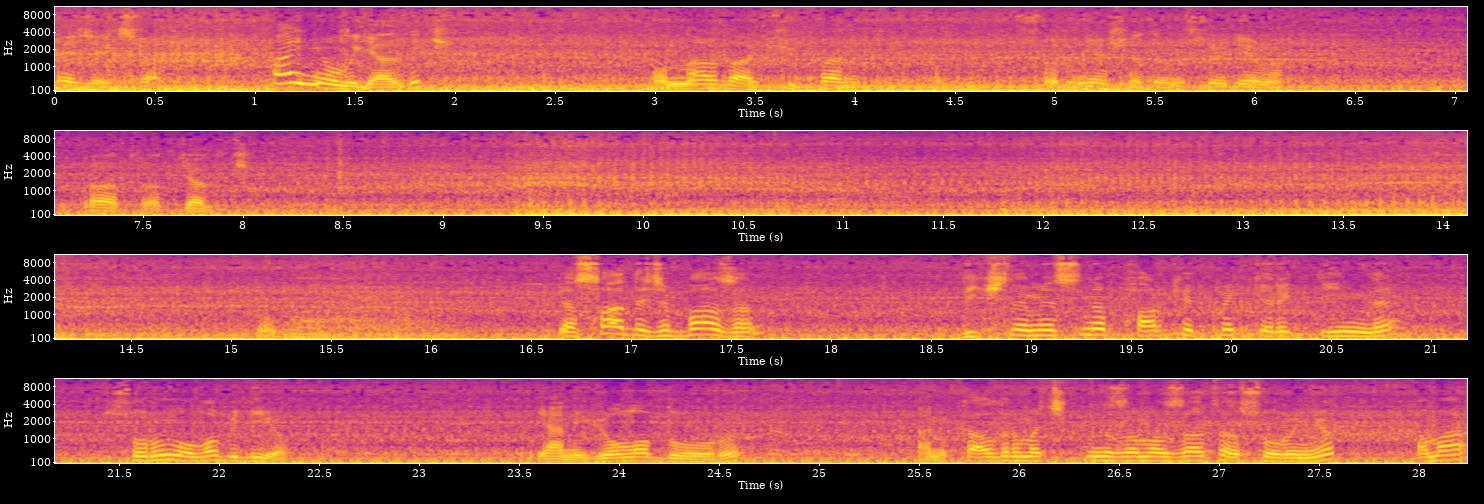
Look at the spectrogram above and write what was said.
TCX var. Aynı yolu geldik. Onlar daha küçük ben sorun yaşadığımı söyleyemem. Rahat rahat geldik. Ya sadece bazen diklemesine park etmek gerektiğinde sorun olabiliyor. Yani yola doğru. Hani kaldırıma çıktığınız zaman zaten sorun yok. Ama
